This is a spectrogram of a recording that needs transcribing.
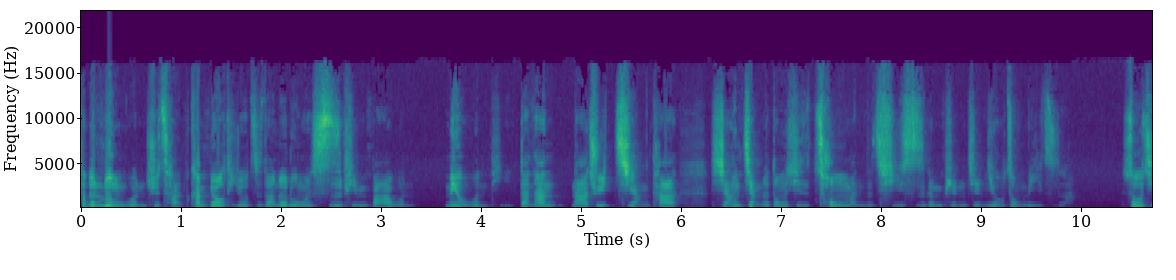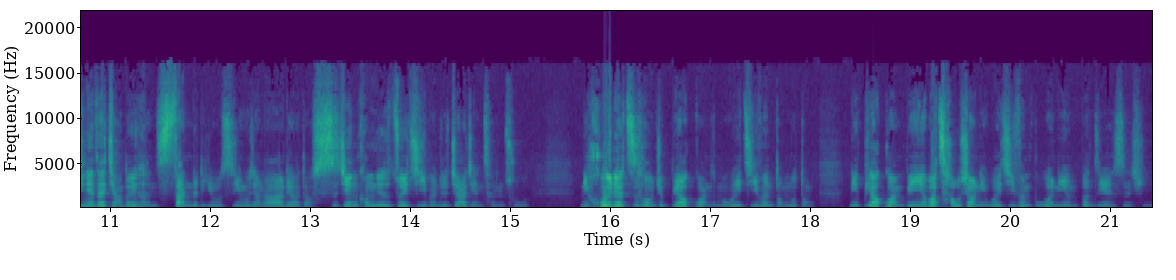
他的论文去查看标题就知道，那论文四平八稳没有问题，但他拿去讲他想讲的东西，充满的歧视跟偏见，也有这种例子啊。所以，我今天在讲都很散的理由，是因为我想让大家聊到时间空间是最基本，就加减乘除。你会了之后，你就不要管什么微积分懂不懂，你不要管别人要不要嘲笑你微积分不会，你很笨这件事情。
